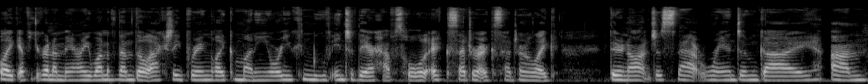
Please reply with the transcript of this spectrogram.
like if you're gonna marry one of them they'll actually bring like money or you can move into their household etc etc like they're not just that random guy um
